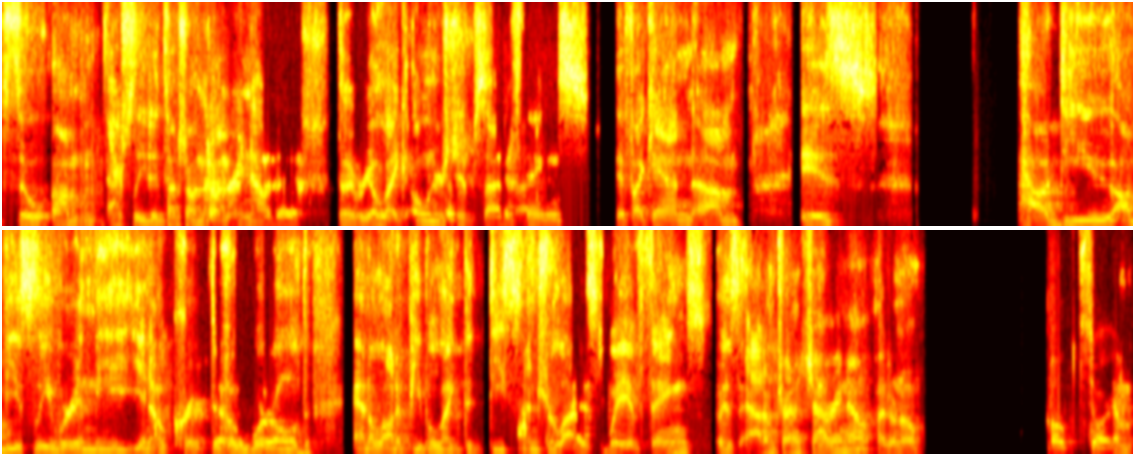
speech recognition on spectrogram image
So, um, actually, to touch on that right now, the the real like ownership side of things, if I can, um, is how do you obviously we're in the you know crypto world and a lot of people like the decentralized way of things is adam trying to chat right now i don't know oh sorry um,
